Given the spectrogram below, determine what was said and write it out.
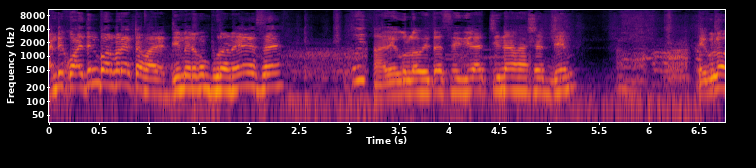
আন্টি কয়দিন পর পর একটা পারে ডিম এরকম পুরানো হয়ে গেছে? আর এগুলো হইতাছে গিয়া চীনা হাঁসের ডিম। এগুলো?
